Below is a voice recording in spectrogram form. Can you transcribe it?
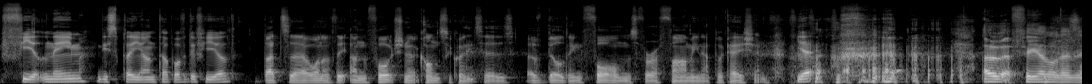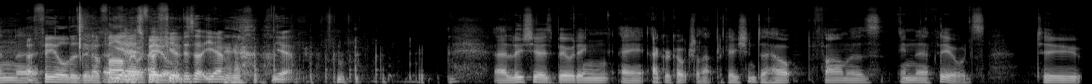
field name display on top of the field. That's uh, one of the unfortunate consequences of building forms for a farming application. Yeah, Oh, a field as in a uh, field is in a yeah, farmer's a field. field is a, yeah, yeah. Uh, Lucio is building an agricultural application to help farmers in their fields to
